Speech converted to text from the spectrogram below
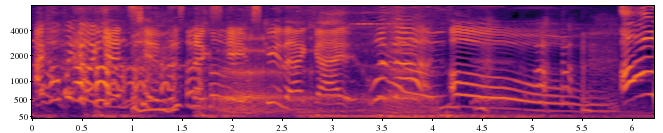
I hope we go against him this next game. Screw that guy. What the? Oh. Oh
